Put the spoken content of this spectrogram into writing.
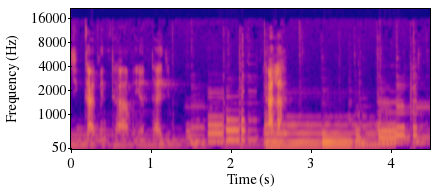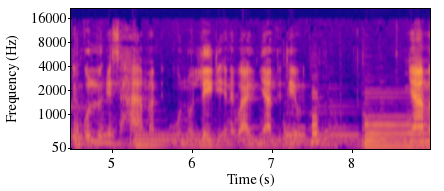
cikkamin tawama yontaji ala ɓe gollu e saaha mabɓe wonno leydi ene wawi ñamde tewde ñaama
